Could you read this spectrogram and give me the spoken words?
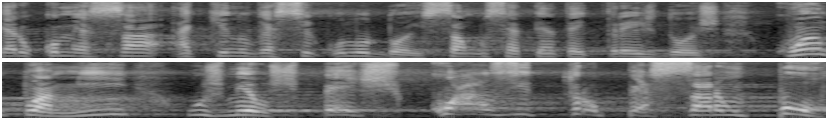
Quero começar aqui no versículo 2, Salmo 73, 2. Quanto a mim, os meus pés quase tropeçaram, por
